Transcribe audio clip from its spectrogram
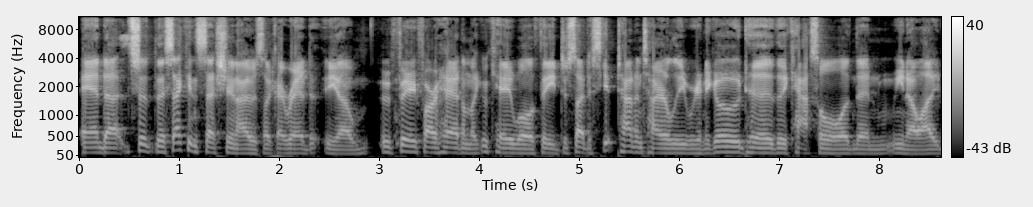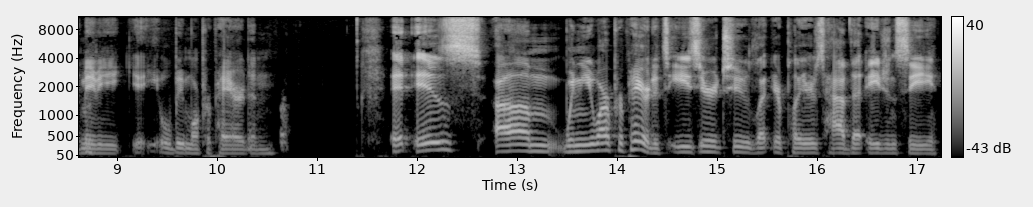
And uh, so the second session, I was like, I read, you know, very far ahead. I'm like, okay, well, if they decide to skip town entirely, we're going to go to the castle, and then, you know, I maybe will be more prepared. And it is, um, when you are prepared, it's easier to let your players have that agency,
